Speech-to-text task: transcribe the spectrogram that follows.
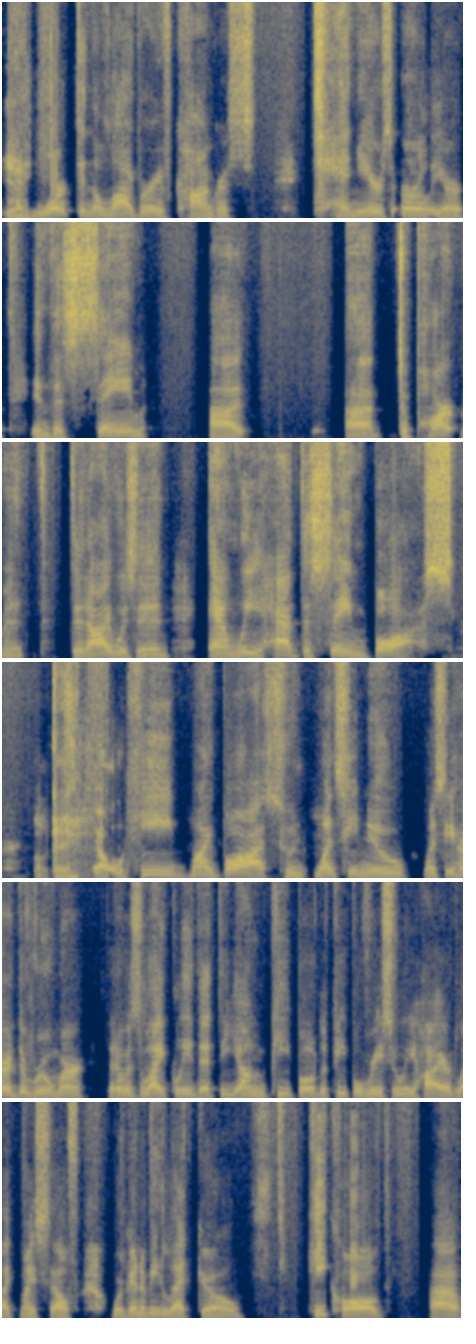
Yeah. had worked in the Library of Congress 10 years earlier in the same uh, uh, department that I was in, and we had the same boss. Okay. So he, my boss, who once he knew, once he heard the rumor that it was likely that the young people, the people recently hired like myself, were going to be let go, he called uh,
